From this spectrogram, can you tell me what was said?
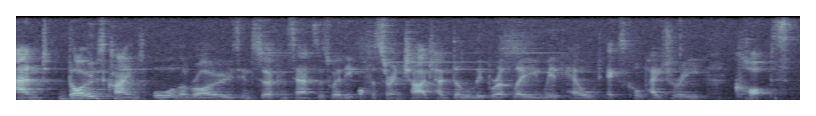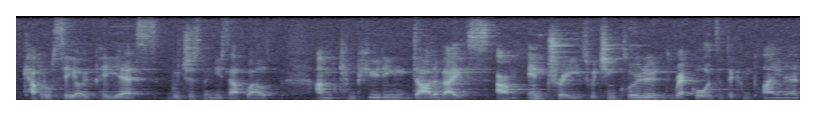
And those claims all arose in circumstances where the officer in charge had deliberately withheld exculpatory COPS, capital COPS, which is the New South Wales um, computing database um, entries, which included records of the complainant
